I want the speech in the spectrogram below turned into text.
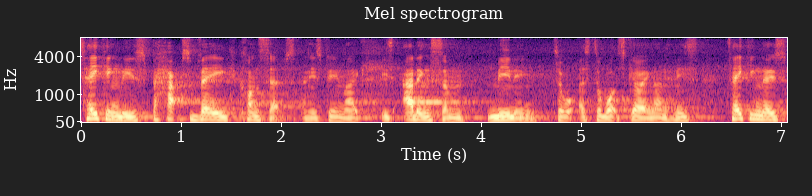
taking these perhaps vague concepts and he's being like, he's adding some meaning to, as to what's going on. He's taking those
